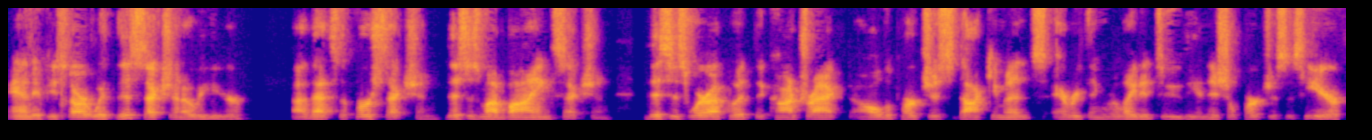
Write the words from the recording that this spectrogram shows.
and if you start with this section over here, uh, that's the first section. This is my buying section. This is where I put the contract, all the purchase documents, everything related to the initial purchases here.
